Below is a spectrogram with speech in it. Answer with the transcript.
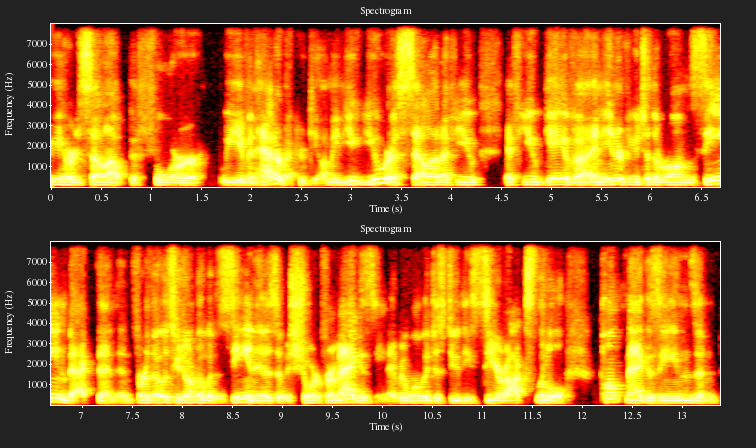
we heard sellout before we even had a record deal. I mean, you you were a sellout if you if you gave uh, an interview to the wrong zine back then. And for those who don't know what a zine is, it was short for magazine. Everyone would just do these Xerox little punk magazines, and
